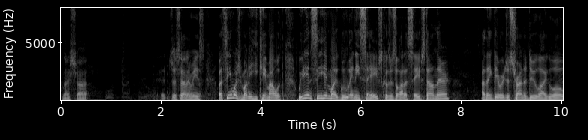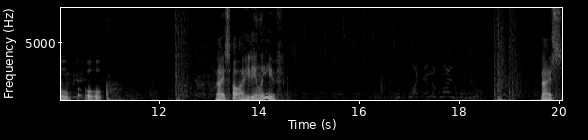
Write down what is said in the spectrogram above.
Nice shot. It just enemies. Let's see how much money he came out with. We didn't see him like loot any safes because there's a lot of safes down there. I think they were just trying to do like low. Oh, oh. Nice. Oh, he didn't leave. Nice.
